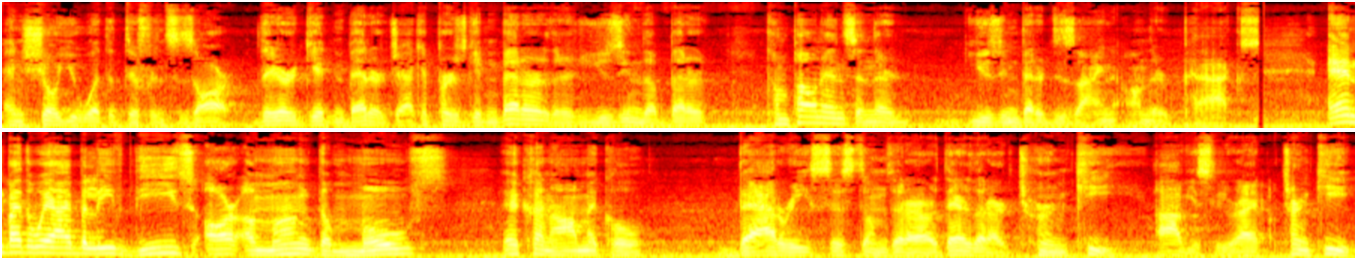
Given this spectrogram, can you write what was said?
and show you what the differences are. They're getting better. Jakiper is getting better. They're using the better components and they're using better design on their packs. And by the way, I believe these are among the most economical battery systems that are there that are turnkey obviously right turnkey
